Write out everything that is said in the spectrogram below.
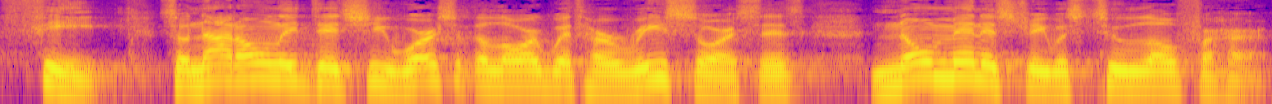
Feet. So not only did she worship the Lord with her resources, no ministry was too low for her.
